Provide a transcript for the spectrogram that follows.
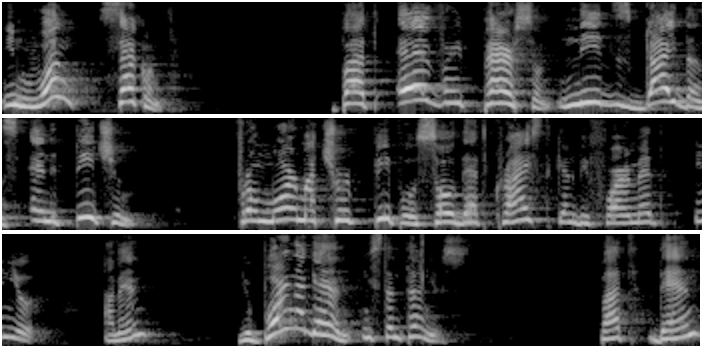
in one second. But every person needs guidance and teaching from more mature people so that Christ can be formed in you. Amen? You're born again, instantaneous. But then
